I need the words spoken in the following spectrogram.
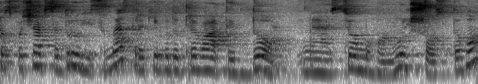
Розпочався другий семестр, який буде тривати до е, 7.06.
